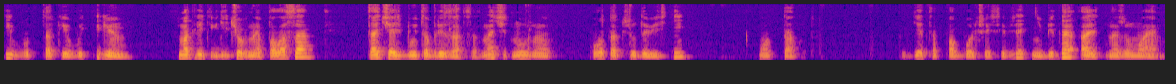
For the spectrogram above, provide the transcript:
и вот так ее вытягиваем. Смотрите, где черная полоса, та часть будет обрезаться. Значит, нужно вот отсюда вести, вот так вот. Где-то побольше, если взять, не беда. Alt нажимаем,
